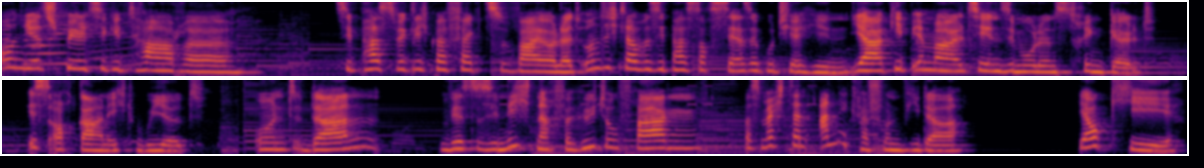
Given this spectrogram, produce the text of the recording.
Und jetzt spielt sie Gitarre. Sie passt wirklich perfekt zu Violet. Und ich glaube, sie passt auch sehr, sehr gut hier hin. Ja, gib ihr mal 10 Simoleons Trinkgeld. Ist auch gar nicht weird. Und dann wirst du sie nicht nach Verhütung fragen. Was möchte denn Annika schon wieder? Ja, okay.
